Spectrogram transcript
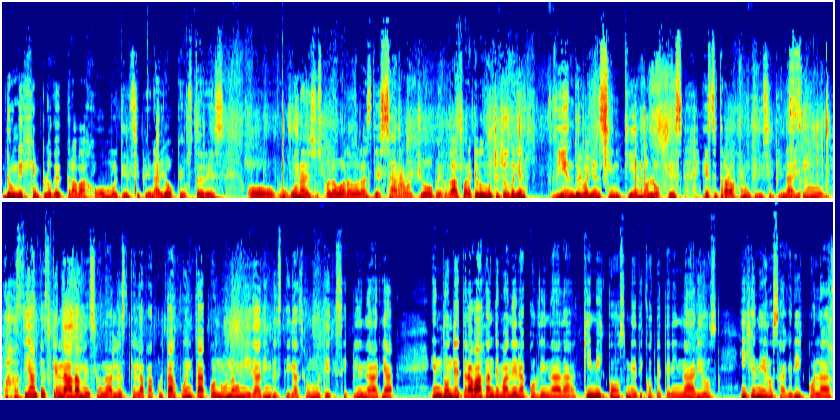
de un ejemplo de trabajo multidisciplinario que ustedes o una de sus colaboradoras desarrolló, ¿verdad? Para que los muchachos vayan viendo y vayan sintiendo lo que es este trabajo multidisciplinario. Sí, sí, antes que nada mencionarles que la facultad cuenta con una unidad de investigación multidisciplinaria en donde trabajan de manera coordinada químicos, médicos veterinarios, ingenieros agrícolas,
